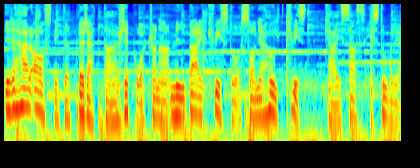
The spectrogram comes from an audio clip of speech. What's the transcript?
I det här avsnittet berättar reportrarna My Bergqvist och Sonja Hultqvist Kajsas historia.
